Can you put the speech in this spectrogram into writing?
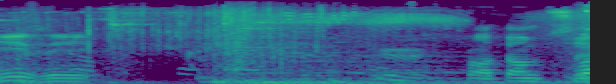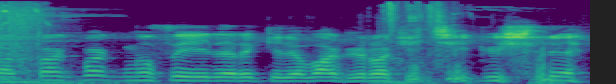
Easy. Adamsın. Bak bak bak nasıl eğilerek geliyor. Bak roket çekmişti.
